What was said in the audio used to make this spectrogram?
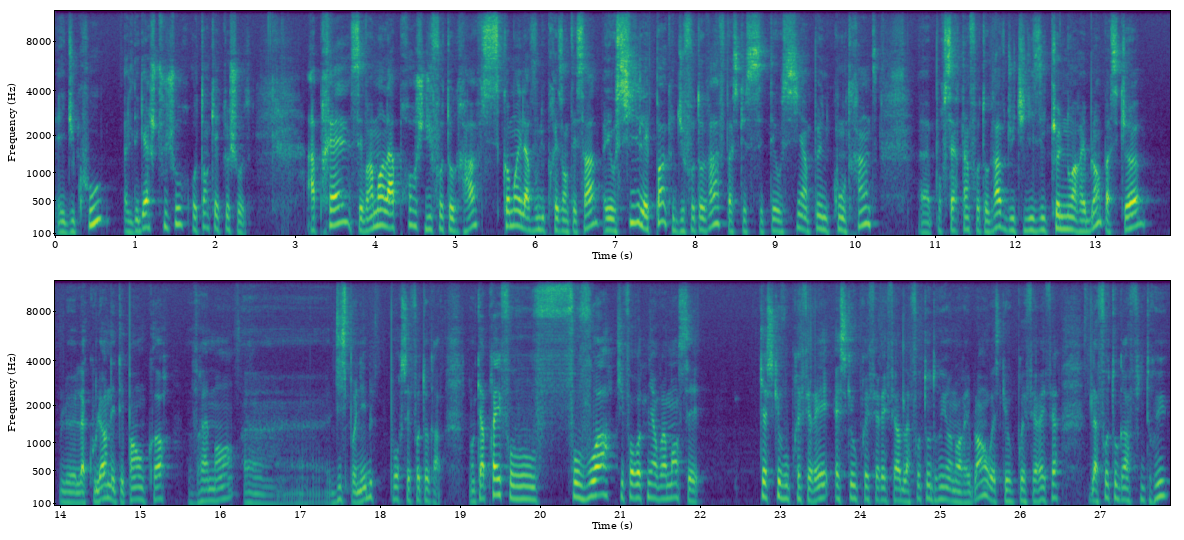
et du coup, elles dégagent toujours autant quelque chose. Après, c'est vraiment l'approche du photographe, comment il a voulu présenter ça, et aussi l'époque du photographe, parce que c'était aussi un peu une contrainte euh, pour certains photographes d'utiliser que le noir et blanc, parce que la couleur n'était pas encore vraiment euh, disponible pour ces photographes. Donc après, il faut, voir, ce qu'il faut retenir vraiment, c'est qu'est-ce que vous préférez. Est-ce que vous préférez faire de la photo de rue en noir et blanc ou est-ce que vous préférez faire de la photographie de rue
